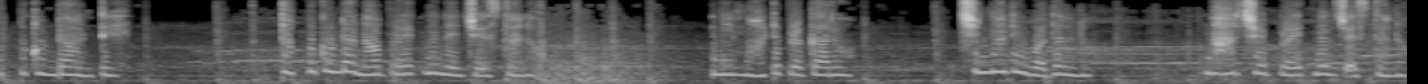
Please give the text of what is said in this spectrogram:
తప్పకుండా అంటే తప్పకుండా నా ప్రయత్నం నేను చేస్తాను. నీ మాట ప్రకారం చిన్నటి వదలను. మార్చే ప్రయత్నం చేస్తాను.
